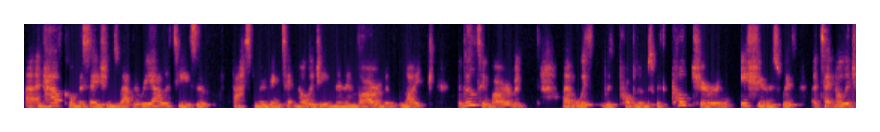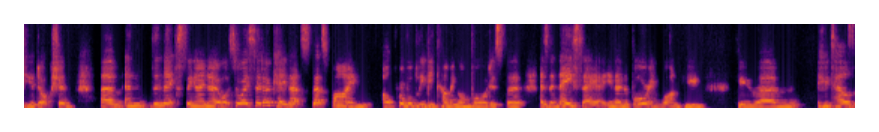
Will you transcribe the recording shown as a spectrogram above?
uh, and have conversations about the realities of fast moving technology in an environment like the built environment um, with with problems with culture and issues with a technology adoption. Um, and the next thing i know so i said okay that's that's fine. I'll probably be coming on board as the as the naysayer you know the boring one who who um, who tells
